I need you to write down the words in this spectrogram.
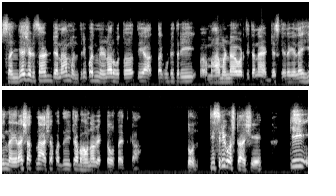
संजय शिरसाट ज्यांना मंत्रीपद मिळणार होतं ते आता कुठेतरी महामंडळावरती त्यांना ऍडजस्ट केलं गेलंय. ही नैराश्यातनं अशा पद्धतीच्या भावना व्यक्त होत आहेत का? दोन. तिसरी गोष्ट अशी आहे की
